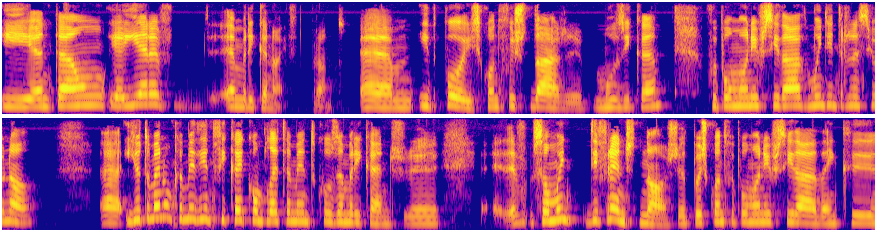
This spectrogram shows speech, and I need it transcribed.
e então, e aí era americanoide, pronto. Um, e depois, quando fui estudar música, fui para uma universidade muito internacional. Uh, e eu também nunca me identifiquei completamente com os americanos. Uh, uh, são muito diferentes de nós. Eu depois, quando fui para uma universidade em que,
